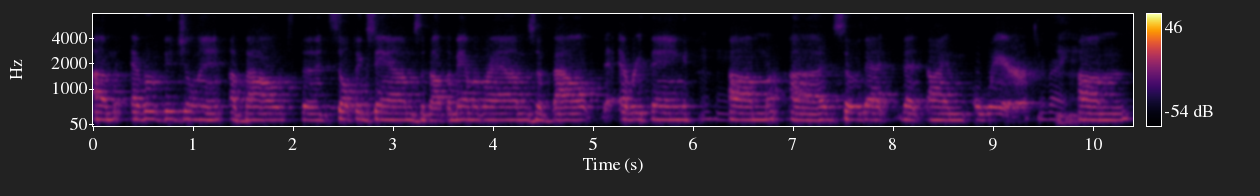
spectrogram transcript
um, ever vigilant about the self exams, about the mammograms, about everything, um, uh, so that that I'm aware. Right. Um,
